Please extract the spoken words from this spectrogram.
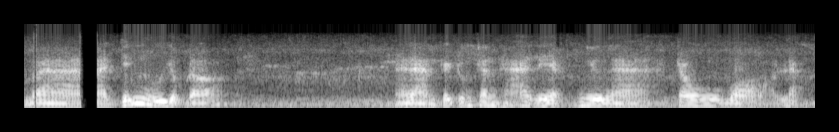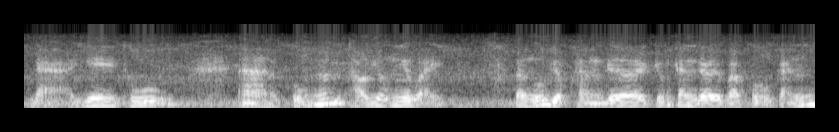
Và chính ngũ dục đó làm cho chúng sanh hạ liệt như là trâu bò lạc đà dê thú. À, cũng thọ dụng như vậy. Và ngũ dục hằng đưa chúng sanh rơi vào khổ cảnh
